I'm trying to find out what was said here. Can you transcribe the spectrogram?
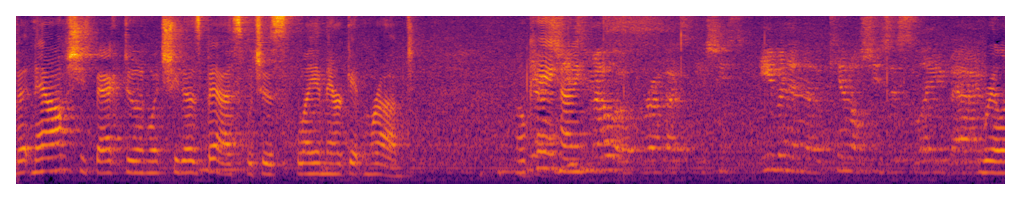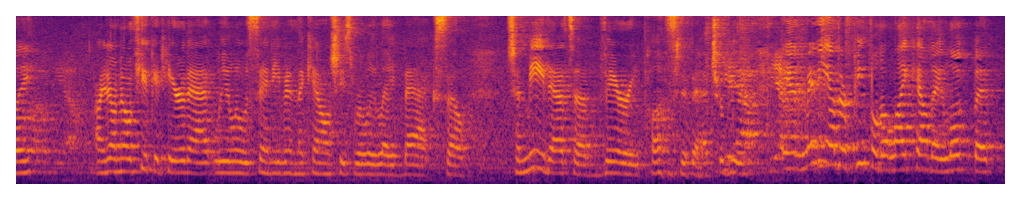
But now she's back doing what she does best, which is laying there getting rubbed. Okay, yeah, honey. She's mellow for a husky. She's even in the kennel. She's just laid back. Really? mellow, yeah. I don't know if you could hear that. Leela was saying even in the kennel, she's really laid back. So to me, that's a very positive attribute. Yeah, yeah. And many other people don't like how they look, but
